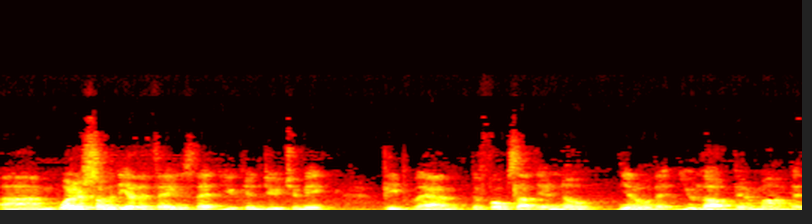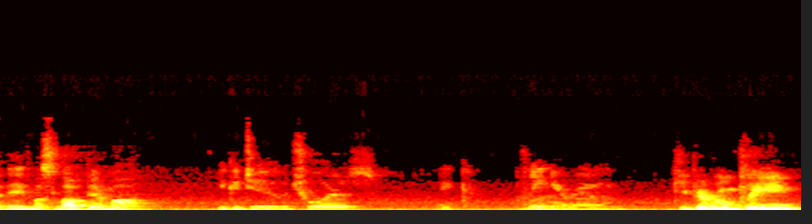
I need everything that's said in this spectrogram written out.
Um, what are some of the other things that you can do to make people, um, the folks out there, know, you know, that you love their mom, that they must love their mom? You could do chores, like clean your room. Keep your room clean.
